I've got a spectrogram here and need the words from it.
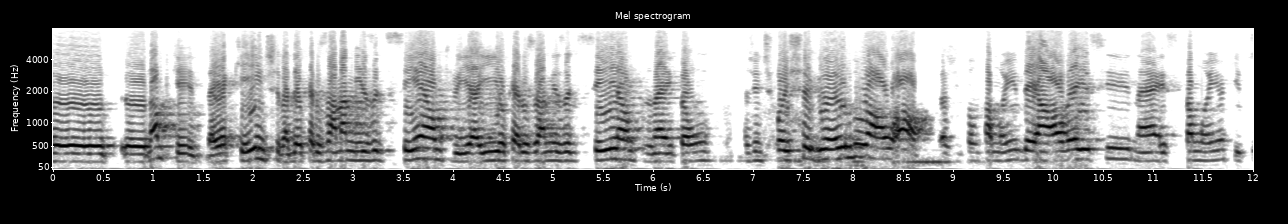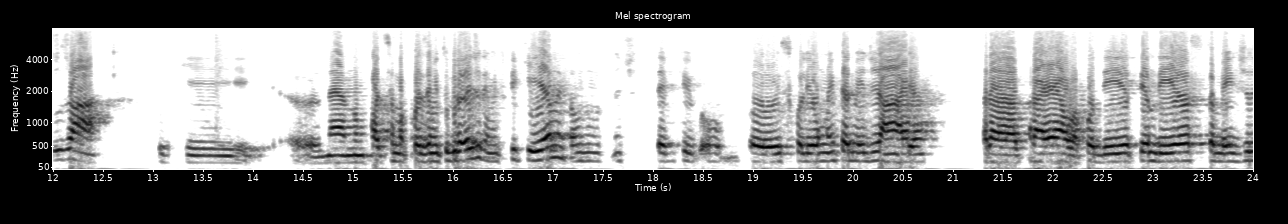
uh, uh, não, porque daí é quente, mas daí eu quero usar na mesa de centro, e aí eu quero usar a mesa de centro, né, então a gente foi chegando ao, ó, então o tamanho ideal é esse, né, esse tamanho aqui tu usar, porque né, não pode ser uma coisa muito grande, nem muito pequena, então a gente teve que escolher uma intermediária, para ela, poder tender também de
